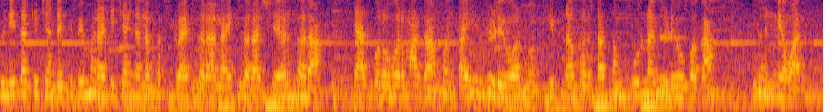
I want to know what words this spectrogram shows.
सुनीता किचन रेसिपी मराठी चॅनलला सबस्क्राईब करा लाईक करा शेअर करा. त्याचबरोबर माझा कोणताही व्हिडिओ असो स्किप न करता संपूर्ण व्हिडिओ बघा. धन्यवाद.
